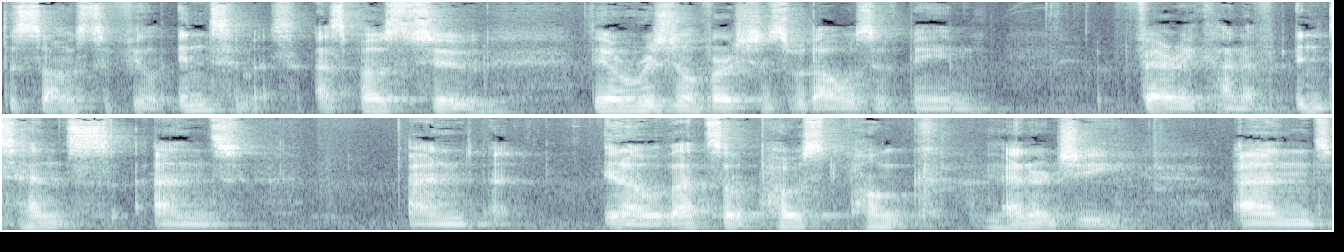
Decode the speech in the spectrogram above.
the songs to feel intimate, as opposed to the original versions would always have been very kind of intense and and you know that sort of post punk energy. And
